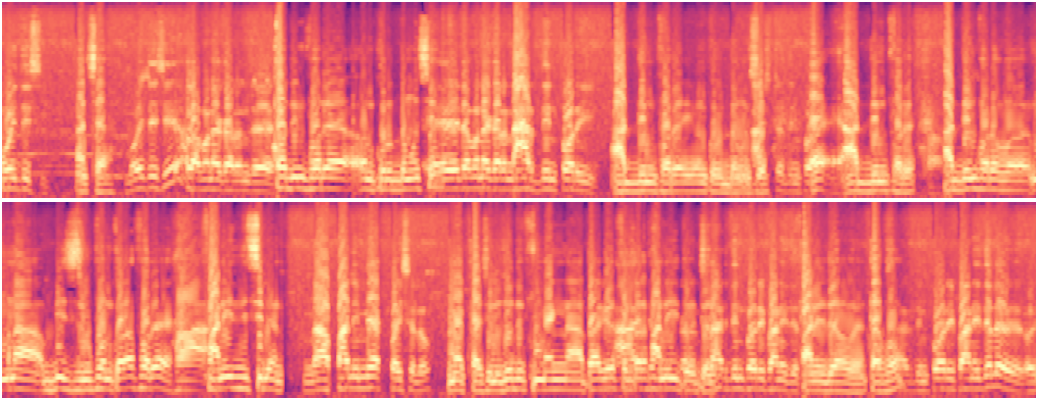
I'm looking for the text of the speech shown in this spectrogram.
মই দিছি। আচ্ছা। মই দিছি আলা মনে করেন যে কদিন পরে অঙ্কুর উদ্যম হয়েছে এটা মনে করেন আট দিন পরই। আট দিন পরে হয়েছে পরে। আট দিন পরে। আট দিন পরে মানে বীজ রোপণ করার পরে। পানি দিছিলেন? না পানি মেঘ পাইছিল। পাইছিল। যদি ম্যাক না থাকে তাহলে পানি দিতে চার দিন পরে পানি দিতে পানি দেওয়া হবে। তারপর? চার দিন পরে পানি দিলে ওই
